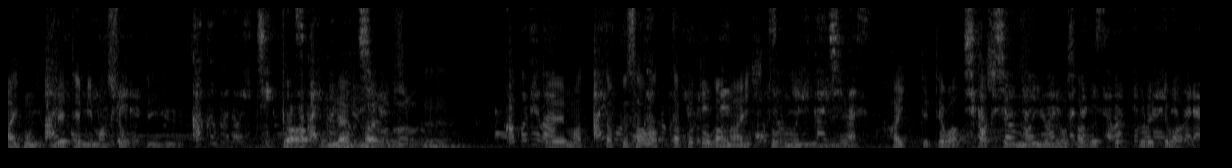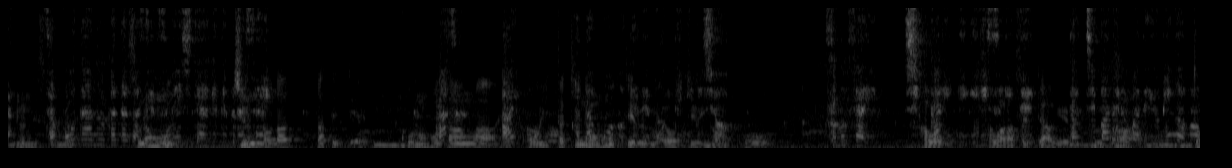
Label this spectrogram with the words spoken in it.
iPhone に触れてみましょうっていう。各部の位置使い方で全く触ったことがない人に入って手渡していろいろ探ってくれてはいるんですけどそれをもう順路立ててこのボタンはこういった機能を持ってるんだよっていうのをこう触触らせてあげる。だからど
